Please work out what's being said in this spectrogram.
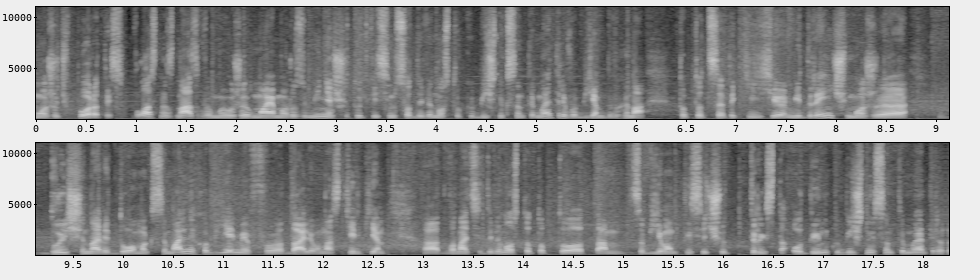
можуть впоратись. Власне, з назви ми вже маємо розуміння, що тут 890 кубічних сантиметрів об'єм двигуна. Тобто це такий мідрейндж, може ближче навіть до максимальних об'ємів. Далі у нас тільки а, 1290, тобто там з об'ємом 1301 кубічний сантиметр,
